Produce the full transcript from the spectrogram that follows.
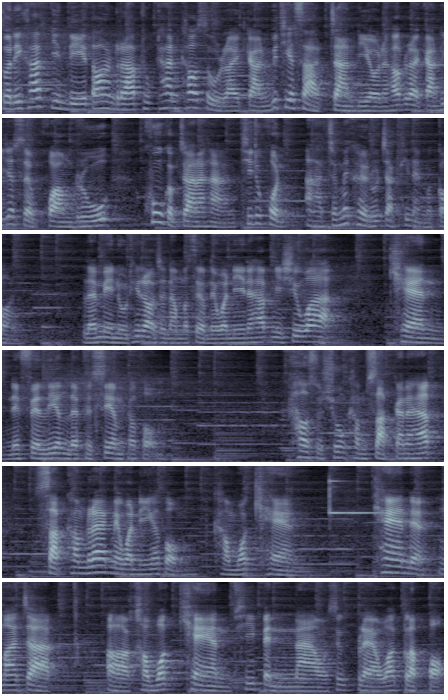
สวัสดีครับ ยินดีต้อนรับทุกท่านเข้าสู่รายการวิทยาศาสตร์จานเดียวนะครับ รายการที่จะเสิร์ฟความรู้คู่กับจานอาหาร ที่ทุกคนอาจจะไม่เคยรู้จักที่ไหนมาก่อน และเมนูที่เราจะนำมาเสิร์ฟในวันนี้นะครับ มีชื่อว่า can nephilium leprosium ครับผม เข้าสู่ช่วงคำศัพท์กันนะครับ ศัพท์คำแรกในวันนี้ครับผมคำว่า can can เนี่ยมาจากคำว่า can ที่เป็น noun ซึ่งแปลว่ากระป๋อง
